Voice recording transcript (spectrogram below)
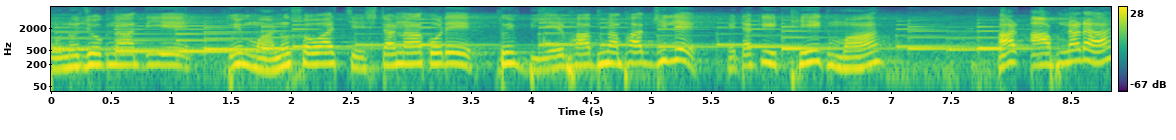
মনোযোগ না দিয়ে, তুমি মানুষ হওয়ার চেষ্টা না করে, তুমি বিয়ের ভাবনা ভাবছিলে, এটা কি ঠিক, মা? আর আপনারা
